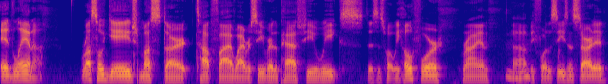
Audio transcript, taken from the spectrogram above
Atlanta. Russell Gage must start top five wide receiver the past few weeks. This is what we hoped for, Ryan, uh, before the season started.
